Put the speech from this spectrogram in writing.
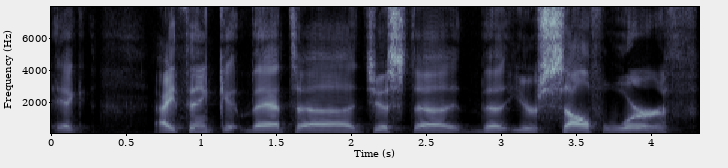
it, I think that just the, your self worth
